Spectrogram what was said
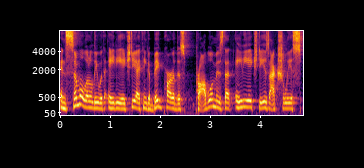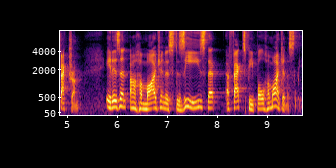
And similarly with ADHD, I think a big part of this problem is that ADHD is actually a spectrum. It isn't a homogenous disease that affects people homogeneously.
